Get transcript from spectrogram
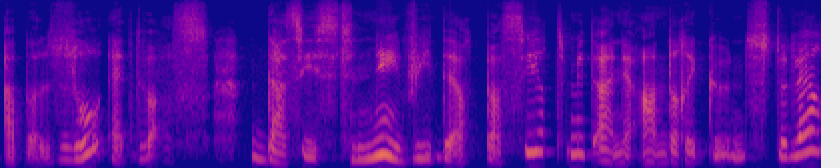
Aber so etwas, das ist nie wieder passiert mit einem anderen Künstler,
